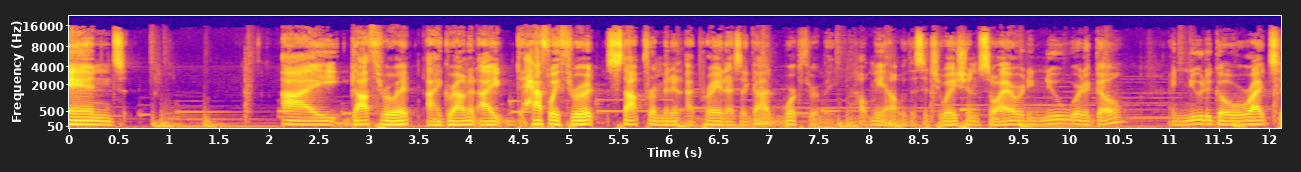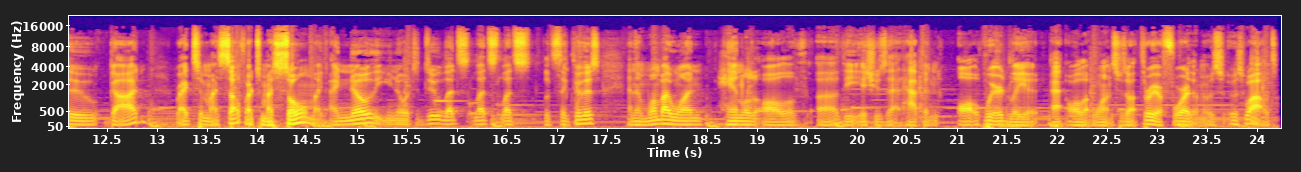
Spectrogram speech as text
and I got through it. I grounded. I halfway through it, stopped for a minute. I prayed. I said, God, work through me. Help me out with the situation. So I already knew where to go. I knew to go right to God, right to myself, right to my soul. I'm like, I know that you know what to do. Let's let's let's let's think through this. And then one by one, handled all of uh, the issues that happened all weirdly at all at once. There's about three or four of them. It was it was wild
